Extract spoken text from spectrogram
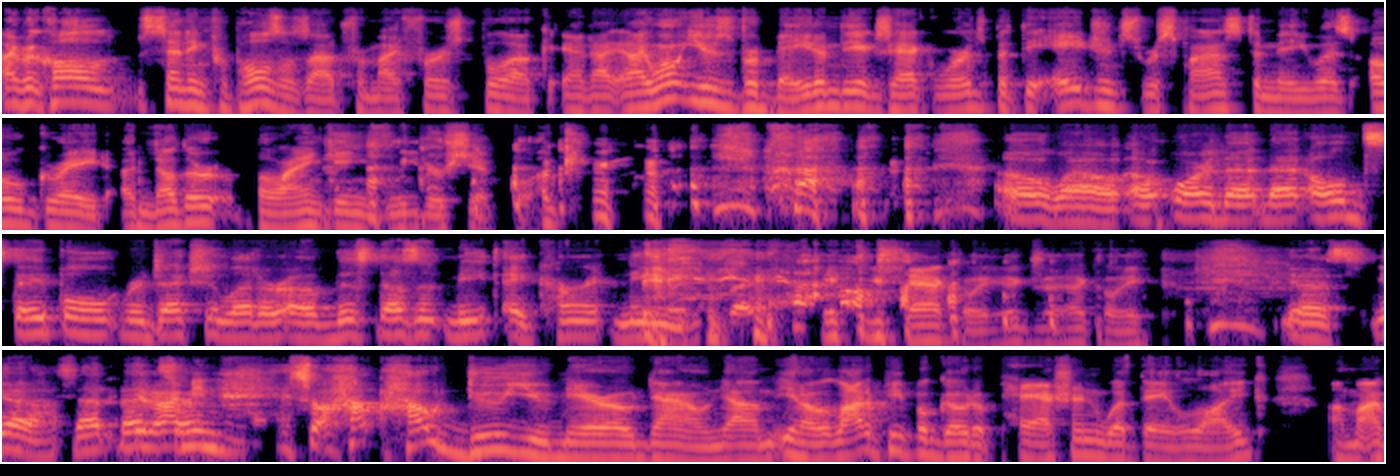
I recall sending proposals out for my first book, and I, I, won't use verbatim the exact words, but the agent's response to me was, "Oh, great, another blanking leadership book." oh wow! Or, or that that old staple rejection letter of "This doesn't meet a current need." exactly, exactly. Yes, yeah. That, you know, I mean, so how how do you narrow down? Um, you know, a lot of people go to passion, what they like. Um, I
